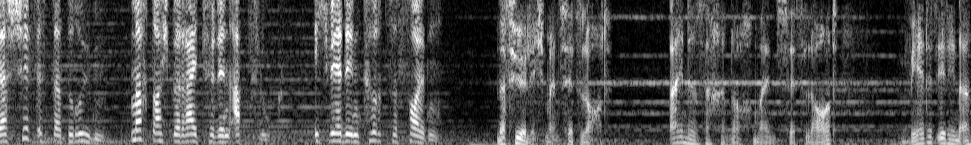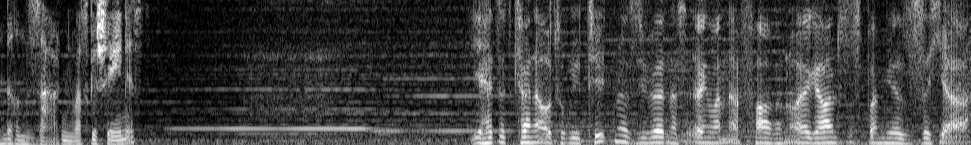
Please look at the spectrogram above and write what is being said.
Das Schiff ist da drüben. Macht euch bereit für den Abflug. Ich werde in Kürze folgen. Natürlich, mein Sith Lord. Eine Sache noch, mein Sith Lord. Werdet ihr den anderen sagen, was geschehen ist? Ihr hättet keine Autorität mehr, sie werden es irgendwann erfahren. Euer Geheimnis ist bei mir sicher.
